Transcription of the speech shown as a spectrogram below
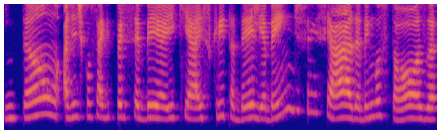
Então a gente consegue perceber aí que a escrita dele é bem diferenciada, é bem gostosa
